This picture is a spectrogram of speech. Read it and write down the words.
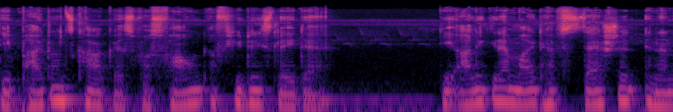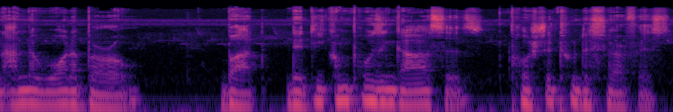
The python's carcass was found a few days later. The alligator might have stashed it in an underwater burrow, but the decomposing gases pushed it to the surface.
